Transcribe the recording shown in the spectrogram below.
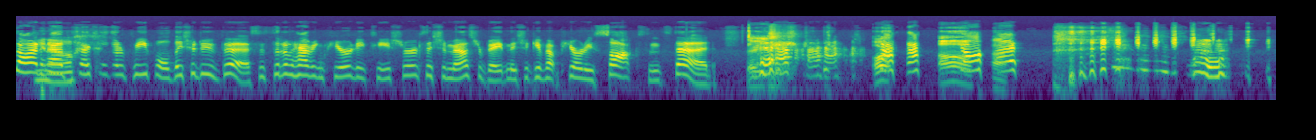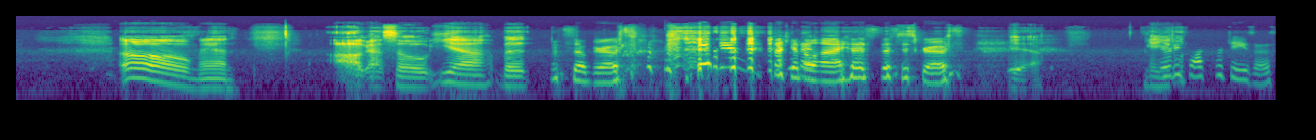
to not You have know. sex with other people, they should do this. Instead of having purity T-shirts, they should masturbate and they should give out purity socks instead. There you go. Or oh, uh, oh man. Oh god. So yeah, but it's so gross. Not gonna lie, that's that's just gross. yeah. Yeah, you Purity know, for Jesus.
